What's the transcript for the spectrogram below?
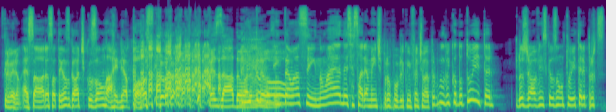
escreveram, essa hora só tem os góticos online, aposto. pesado, maravilhoso. bom. Então, assim, não é necessariamente pro público infantil, é pro público do Twitter. Pros jovens que usam o Twitter e pros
